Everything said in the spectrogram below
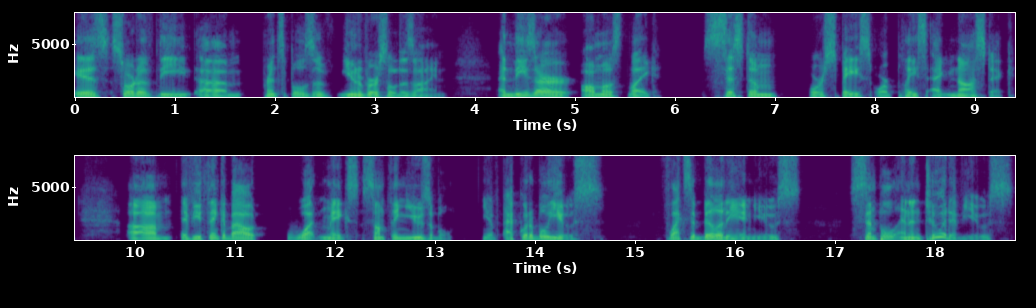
is sort of the um, principles of universal design, and these are almost like system or space or place agnostic. Um, if you think about what makes something usable, you have equitable use, flexibility in use, simple and intuitive use,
